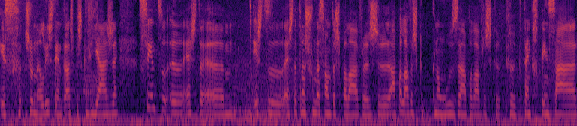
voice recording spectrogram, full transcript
esse jornalista, entre aspas, que viaja, Sente uh, esta, uh, este, esta transformação das palavras? há palavras que, que, não usa, há palavras que, que, que tem de repensar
